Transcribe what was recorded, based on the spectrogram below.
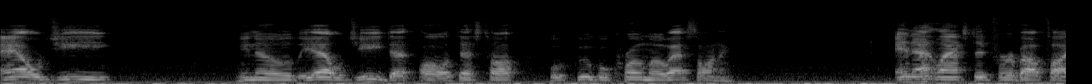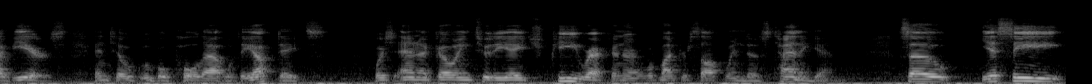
LG, you know, the LG de- uh, desktop with Google Chrome OS on it. And that lasted for about five years until Google pulled out with the updates which ended up going to the HP Reckoner with Microsoft Windows 10 again. So you see,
